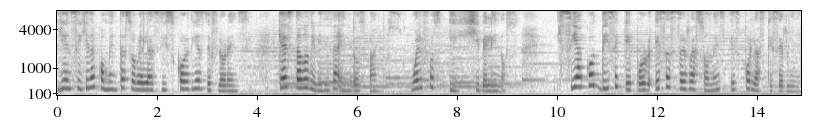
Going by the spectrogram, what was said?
y enseguida comenta sobre las discordias de Florencia, que ha estado dividida en dos bandos, güelfos y gibelinos. Siaco dice que por esas tres razones es por las que se riñe,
